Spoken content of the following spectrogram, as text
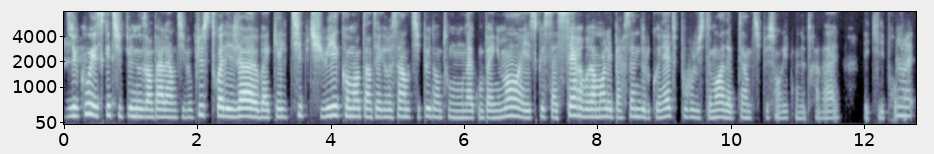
du coup, est-ce que tu peux nous en parler un petit peu plus? Toi déjà, euh, bah, quel type tu es? Comment tu intègres ça un petit peu dans ton accompagnement? Et est-ce que ça sert vraiment les personnes de le connaître pour justement adapter un petit peu son rythme de travail, l'équilibre ouais.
